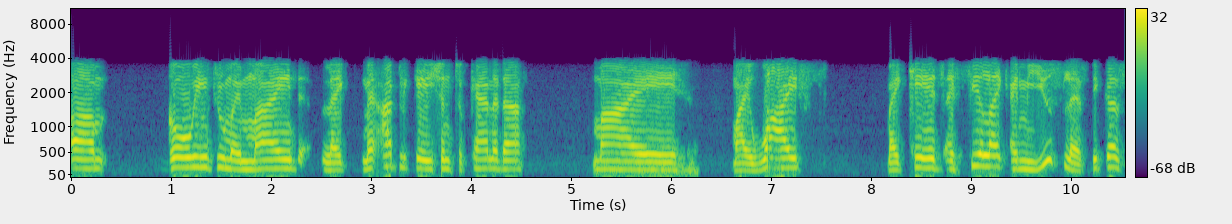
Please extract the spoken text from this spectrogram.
um, going through my mind like my application to Canada, my my wife, my kids. I feel like I'm useless because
